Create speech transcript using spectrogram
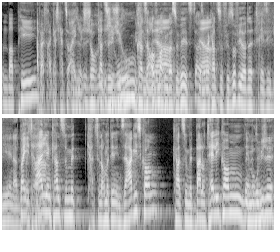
Mbappé. Aber bei Frankreich kannst du eigentlich Giroud- kannst du Giroud- Giroud, kannst du aufmachen, ja. was du willst. Also Ja. da kannst du für so viele Leute. Trezeguet, na gut, Bei Italien kannst du mit kannst du noch mit den Insagis kommen, kannst du mit Balotelli kommen, Immobile.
